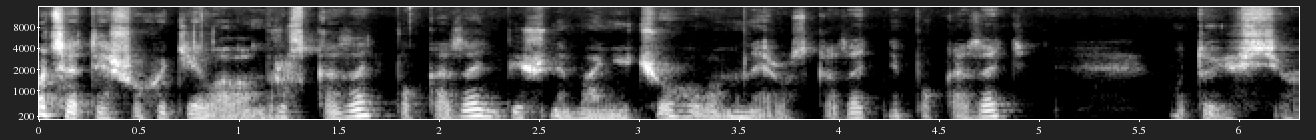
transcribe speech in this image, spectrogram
Оце те, що хотіла вам розказати, показати. Більш нема нічого вам не розказати, не показати. Ото і все.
